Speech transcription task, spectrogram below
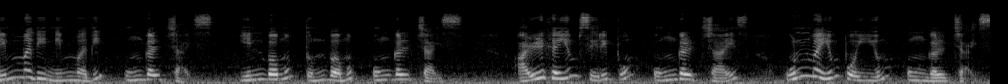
நிம்மதி நிம்மதி உங்கள் சாய்ஸ் இன்பமும் துன்பமும் உங்கள் சாய்ஸ் அழுகையும் சிரிப்பும் உங்கள் சாய்ஸ் உண்மையும் பொய்யும் உங்கள் சாய்ஸ்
